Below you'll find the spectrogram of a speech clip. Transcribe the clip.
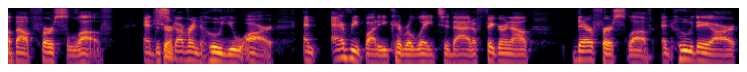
about first love and discovering sure. who you are. And everybody can relate to that of figuring out their first love and who they are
